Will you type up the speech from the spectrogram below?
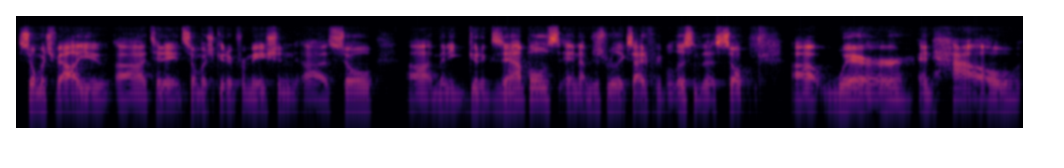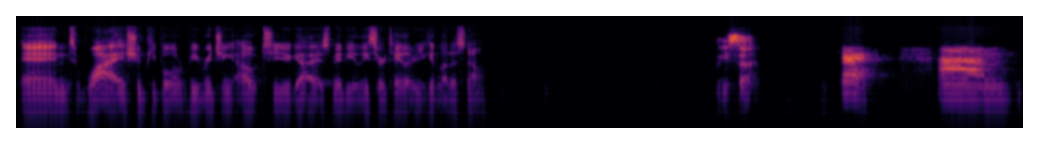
so much value uh, today and so much good information, uh, so uh, many good examples, and I'm just really excited for people to listen to this. So, where and how and why should people be reaching out to you guys? Maybe Lisa or Taylor, you could let us know. Lisa. Sure. Um,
